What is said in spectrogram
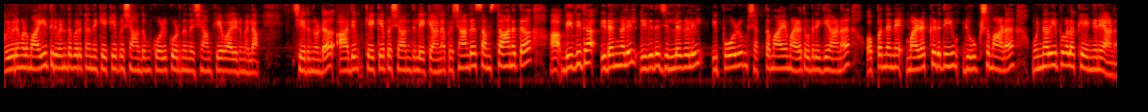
വിവരങ്ങളുമായി തിരുവനന്തപുരത്ത് നിന്ന് കെ കെ പ്രശാന്തും കോഴിക്കോട് നിന്ന് ശ്യാം കെ വാര്യരുമെല്ലാം. ചേരുന്നുണ്ട്. ആദ്യം കെ കെ പ്രശാന്തിലേക്കാണ്. പ്രശാന്ത് സംസ്ഥാനത്ത് വിവിധ ഇടങ്ങളിൽ വിവിധ ജില്ലകളിൽ ഇപ്പോഴും ശക്തമായ മഴ തുടരുകയാണ്. ഒപ്പം തന്നെ മഴക്കെടുതിയും രൂക്ഷമാണ്. മുന്നറിയിപ്പുകളൊക്കെ എങ്ങനെയാണ്?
